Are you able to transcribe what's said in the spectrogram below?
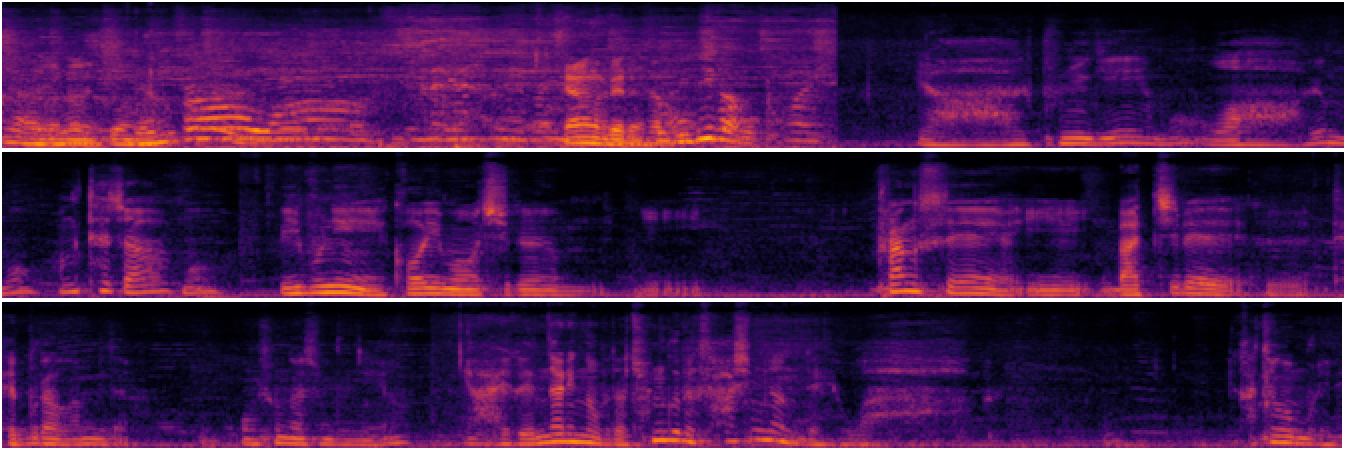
이거는 좀 양배를 어디라고 야 분위기 뭐와 이거 뭐 황태자 뭐. 이분이 거의 뭐 지금 이 프랑스의 이 맛집의 그 대부라고 합니다. 엄청나신 분이에요. 야 이거 옛날인가 보다. 1940년대. 와. 같은 건물이네.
